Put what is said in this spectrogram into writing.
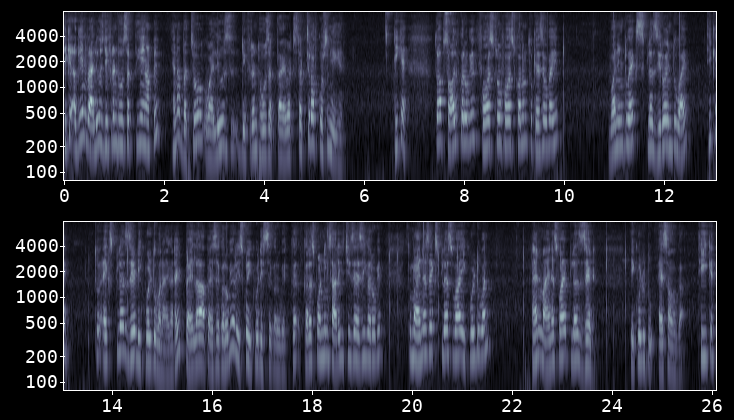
ठीक है? अगेन वैल्यूज़ डिफरेंट हो सकती है यहाँ पे। है ना, बच्चों वैल्यूज़ डिफरेंट हो सकता है बट स्ट्रक्चर ऑफ़ क्वेश्चन यही है। ठीक है? तो आप सॉल्व करोगे फ़र्स्ट रो फ़र्स्ट कॉलम तो कैसे होगा ये? One into X plus zero into Y ठीक है? तो X plus Z equal to बनाएगा राइट पहला आप ऐसे करोगे और इसको इक्वल इससे करोगे। करस्पॉन्डिंग सारी चीज़ें ऐसी करोगे। तो minus X plus Y equal to one and minus Y plus Z equal to two ऐसा होगा। ठीक है?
